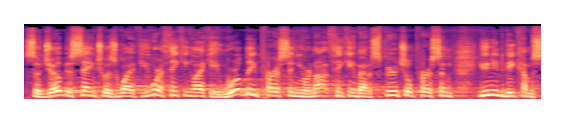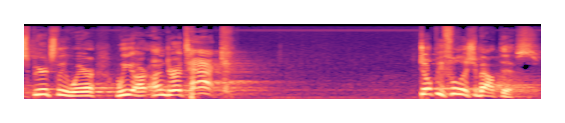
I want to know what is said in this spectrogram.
So Job is saying to his wife, You are thinking like a worldly person. You are not thinking about a spiritual person. You need to become spiritually aware. We are under attack. Don't be foolish about this.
